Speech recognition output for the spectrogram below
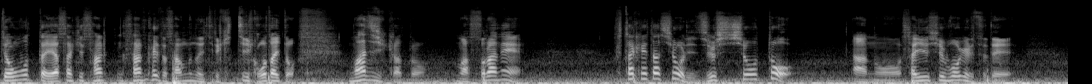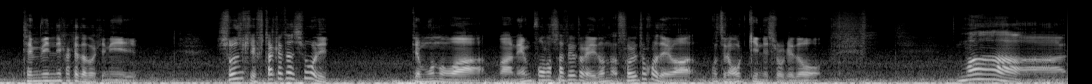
て思った矢先 3, 3回と3分の1できっちり交代と。マジかと。まあ、そらね、2桁勝利10勝と、あの、最優秀防御率で、天秤にかけた時に、正直2桁勝利ってものは、まあ年俸の査定とかいろんな、そういうところではもちろん大きいんでしょうけど、まあ、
